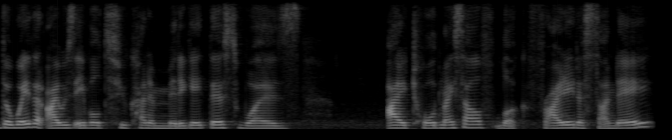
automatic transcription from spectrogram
the way that I was able to kind of mitigate this was I told myself, look, Friday to Sunday,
